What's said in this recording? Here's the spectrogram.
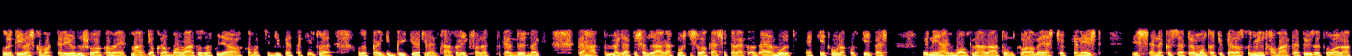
az 5 éves kamatperiódusúak, amelyek már gyakrabban változnak ugye a kamatszintjüket tekintve, azok pedig 9% fölött kezdődnek, tehát meglehetősen drágák most is a lakáshitelek. Az elmúlt egy-két hónaphoz képest néhány banknál látunk valamelyes csökkenést, és ennek köszönhetően mondhatjuk el azt, hogy mintha már tetőzött volna,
